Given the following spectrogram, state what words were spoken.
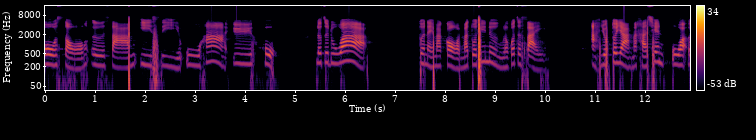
o 2 e 3 e 4 u 5 e 6เราจะดูว่าตัวไหนมาก่อนมาตัวที่ 1 เราก็จะใส่ อะยกตัวอย่างนะคะ เช่น ปัวเอ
